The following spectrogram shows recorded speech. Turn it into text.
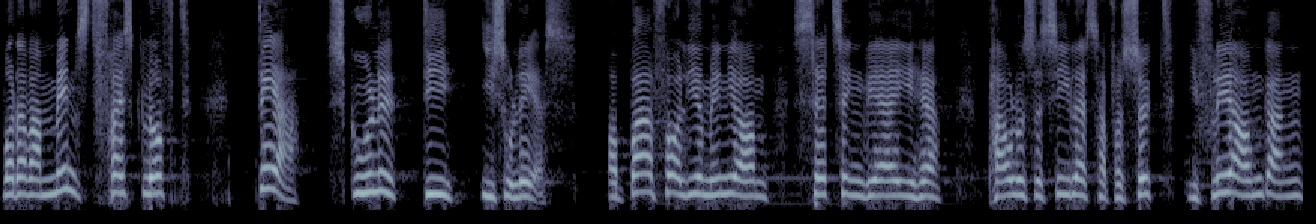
hvor der var mindst frisk luft der skulle de isoleres. Og bare for lige at minde jer om settingen, vi er i her. Paulus og Silas har forsøgt i flere omgange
